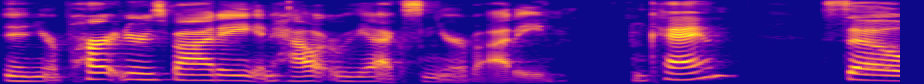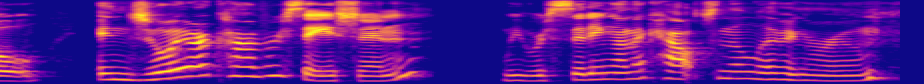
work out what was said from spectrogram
in your partner's body, and how it reacts in your body. Okay? So enjoy our conversation. We were sitting on the couch in the living room,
